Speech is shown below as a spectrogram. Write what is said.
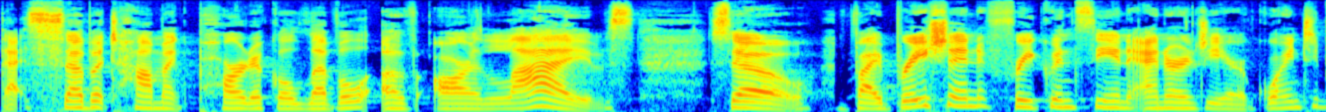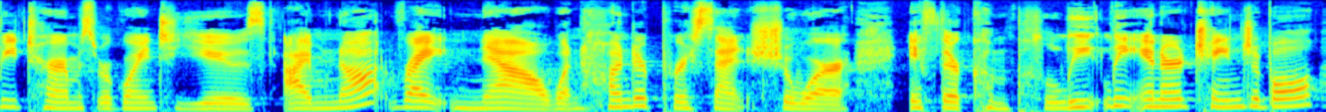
that subatomic particle level of our lives. So, vibration, frequency, and energy are going to be terms we're going to use. I'm not right now 100% sure if they're completely interchangeable.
